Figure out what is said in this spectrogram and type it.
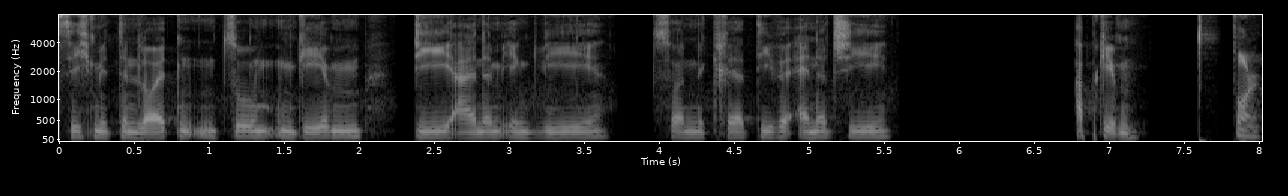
sich mit den Leuten zu umgeben, die einem irgendwie so eine kreative Energy abgeben. Voll.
